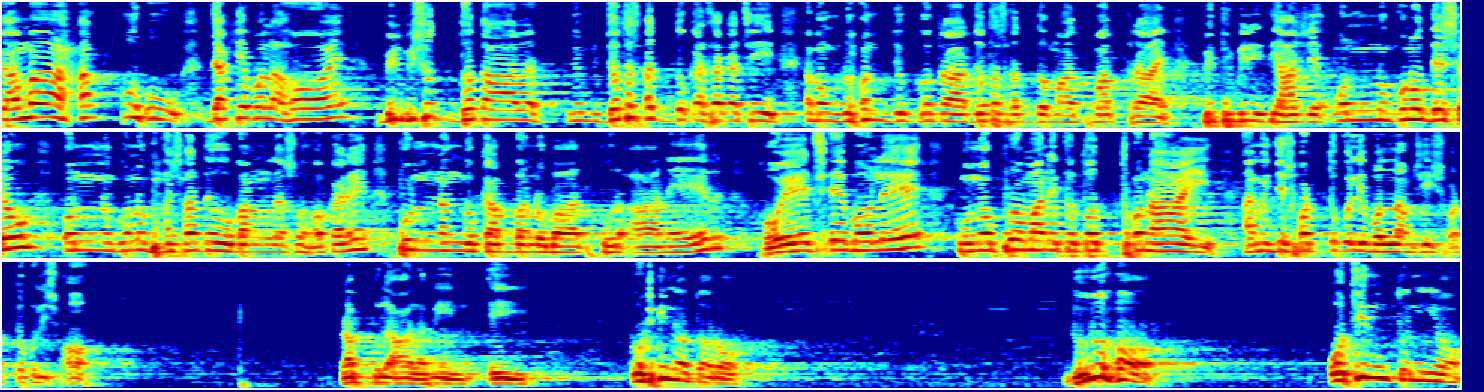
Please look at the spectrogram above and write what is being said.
কামা হাক্কুহু, যাকে বলা হয় বিশুদ্ধতার যথাসাধ্য কাছাকাছি এবং গ্রহণযোগ্যতা যথাসাধ্য মাত- মাত্রায় পৃথিবীর ইতিহাসে অন্য কোনো দেশেও, অন্য কোনো ভাষাতেও বাংলা সহকারে পূর্ণাঙ্গ কাব্যানুবাদ কোরআনের হয়েছে বলে কোনো প্রমাণিত তথ্য নাই। আমি যে শর্তগুলি বললাম, সেই শর্তগুলি সহ। রাব্বুল আলমিন এই কঠিনতর, দুরূহ, অচিন্তনীয়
